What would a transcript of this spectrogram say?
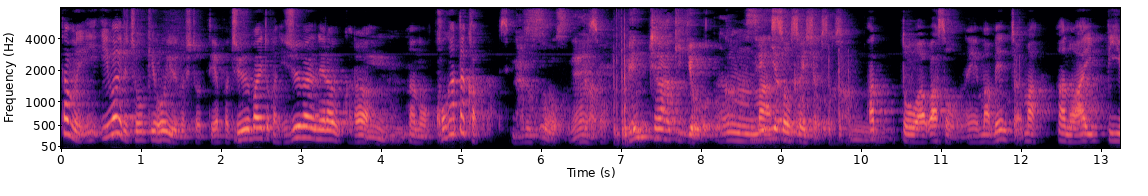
多分い、いわゆる長期保有の人ってやっぱ10倍とか20倍を狙うから、うんあの、小型株なんですよ。なるほそうど。ですね。ベンチャー企業とか、うん製まあそうそう薬会社そうとか。うんあとは、はそうね、まあベンチャー、まあ、あの IPO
